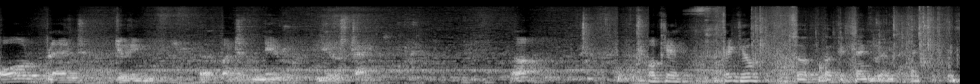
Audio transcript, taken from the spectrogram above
all planned during uh, Pandit Nehru, Nehru's time. Uh, Okay, thank you. So, okay, thank you. Thank you.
